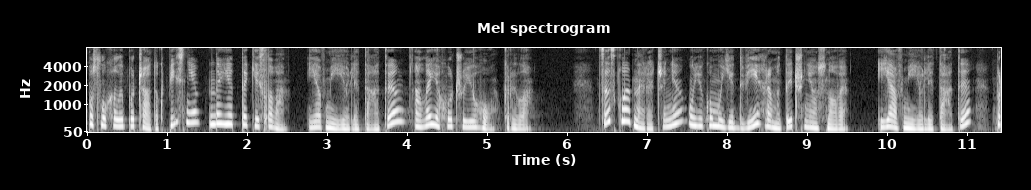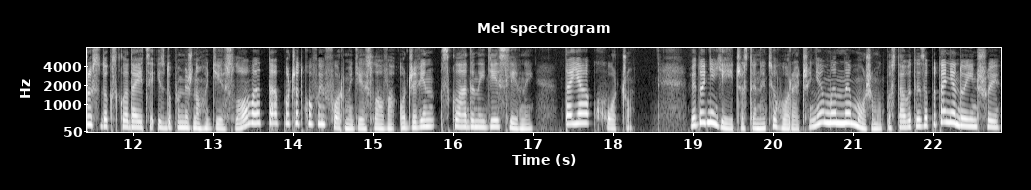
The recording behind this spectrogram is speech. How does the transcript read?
Послухали початок пісні, де є такі слова: Я вмію літати, але я хочу його крила. Це складне речення, у якому є дві граматичні основи. Я вмію літати. Присудок складається із допоміжного дієслова та початкової форми дієслова, отже, він складений дієслівний. Та я хочу. Від однієї частини цього речення ми не можемо поставити запитання до іншої,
